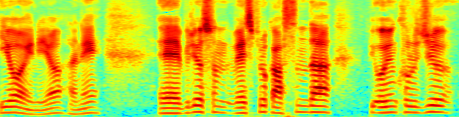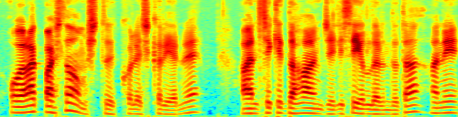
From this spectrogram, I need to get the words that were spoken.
iyi oynuyor. Hani e, biliyorsun Westbrook aslında bir oyun kurucu olarak başlamamıştı kolej kariyerine. Aynı şekilde daha önce lise yıllarında da hani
